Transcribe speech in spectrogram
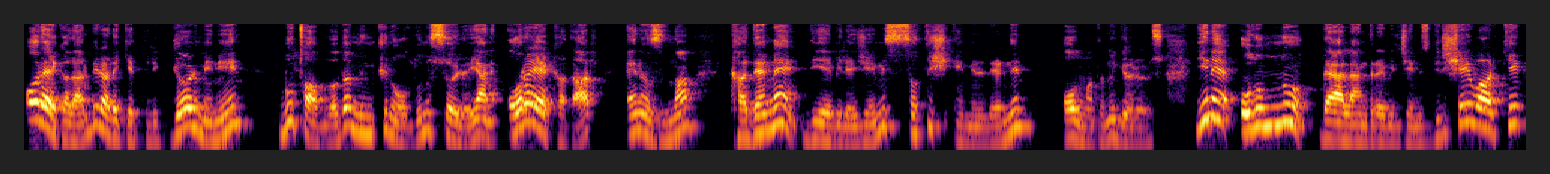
Oraya kadar bir hareketlilik görmenin bu tabloda mümkün olduğunu söylüyor. Yani oraya kadar en azından kademe diyebileceğimiz satış emirlerinin olmadığını görüyoruz. Yine olumlu değerlendirebileceğimiz bir şey var ki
